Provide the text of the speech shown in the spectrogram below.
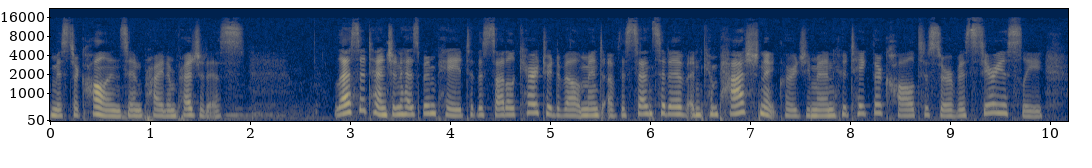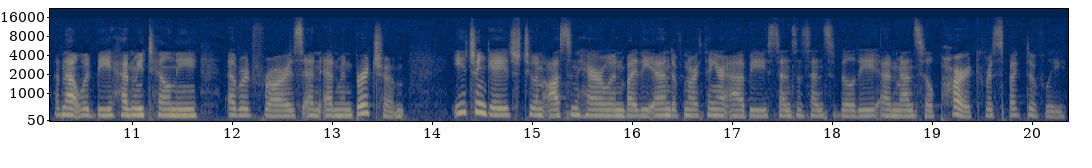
Mr. Collins, in Pride and Prejudice. Less attention has been paid to the subtle character development of the sensitive and compassionate clergymen who take their call to service seriously, and that would be Henry Tilney, Edward Ferrars, and Edmund Bertram, each engaged to an Austen heroine by the end of Northanger Abbey, Sense and Sensibility, and Mansfield Park, respectively.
